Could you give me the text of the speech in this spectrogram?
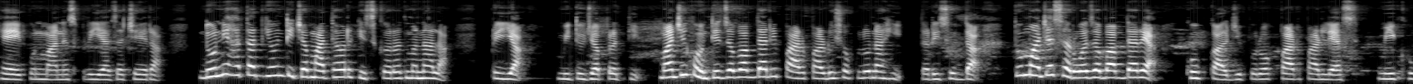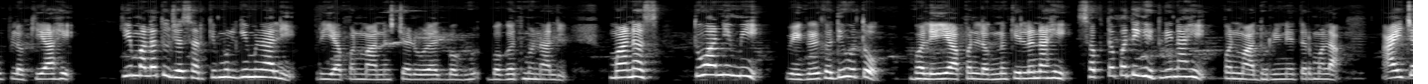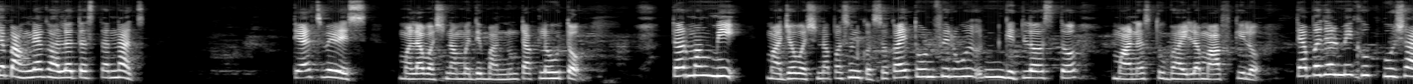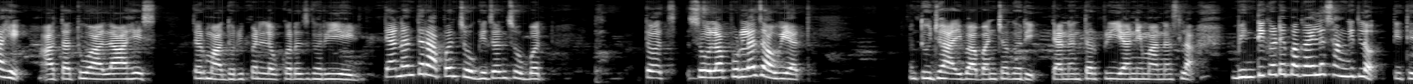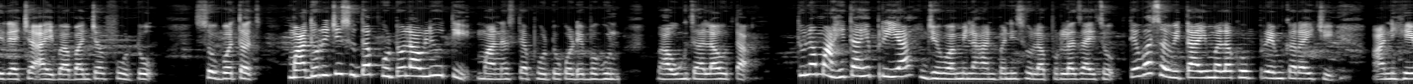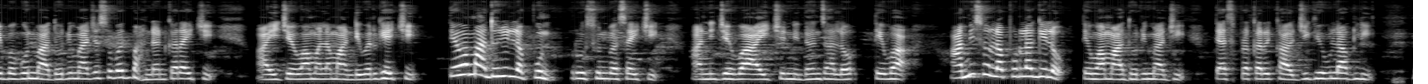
हे ऐकून मानस प्रियाचा चेहरा दोन्ही हातात घेऊन तिच्या माथ्यावर किस करत म्हणाला प्रिया मी तुझ्याप्रती माझी कोणती जबाबदारी पार पाडू शकलो नाही? तरीसुद्धा तू माझ्या सर्व जबाबदाऱ्या खूप काळजीपूर्वक पार पाडल्यास मी खूप लकी आहे. की मला तुझ्यासारखी मुलगी मिळाली? प्रिया पण मानसच्या डोळ्यात बघू बघत म्हणाली मानस तू आणि मी वेगळे कधी होतो? भलेही आपण लग्न केलं नाही सप्तपदी घेतली नाही पण माधुरीने तर मला आईच्या बांगड्या घालत असतानाच त्याच वेळेस मला वचनामध्ये बांधून टाकलं होतं. तर मग मी माझ्या वचनापासून कसं काय तोंड फिरवून घेतलं असतं? मानस तू भाईला माफ केलं त्याबद्दल मी खूप खुश आहे. आता तू आला आहेस तर माधुरी पण लवकरच घरी येईल. त्यानंतर आपण चौघीजणसोबतच सोलापूरला जाऊयात. तुझ्या आईबाबांच्या घरी. त्यानंतर प्रियाने मानसला भिंतीकडे बघायला सांगितलं. तिथे त्याच्या आईबाबांच्या फोटो सोबतच माधुरीची सुद्धा फोटो लावली होती. मानस त्या फोटोकडे बघून भाऊक झाला होता. तुला माहीत आहे प्रिया जेव्हा मी लहानपणी सोलापूरला जायचो तेव्हा सविता आई मला खूप प्रेम करायची आणि हे बघून माधुरी माझ्यासोबत भांडण करायची. आई जेव्हा मला मांडीवर घ्यायची तेव्हा माधुरी लपून रुसून बसायची आणि जेव्हा आईचे निधन झालं तेव्हा आम्ही सोलापूरला गेलो तेव्हा माधुरी माझी त्याच प्रकारे काळजी घेऊ लागली.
